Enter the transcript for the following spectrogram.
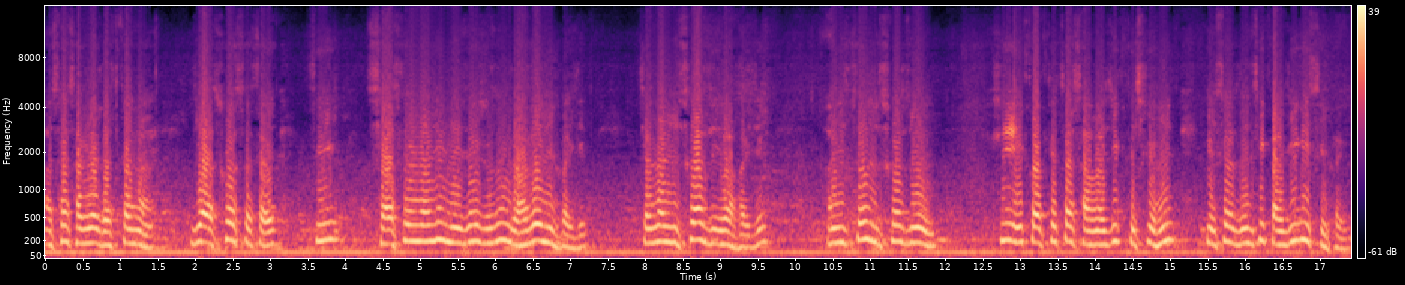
अशा सगळ्या घटकांना जी अस्वस्थता आहे ती शासनाने निर्णय करून घालवली पाहिजे. त्यांना विश्वास दिला पाहिजे. आणि तो विश्वास देऊन ही एक वाक्यता सामाजिक कशी होईल याच्या दोनची काळजी घेतली पाहिजे.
